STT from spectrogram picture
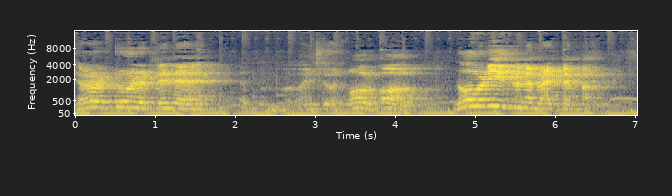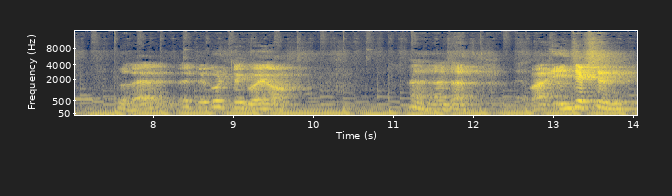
Crowd of 200 uh, into a small hall, nobody is in a bad temper. So that, that's a good thing going on. My injection,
